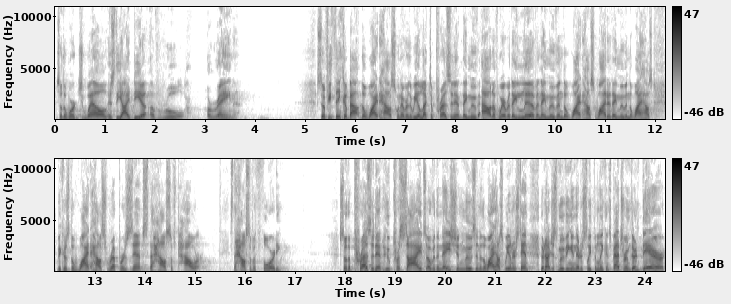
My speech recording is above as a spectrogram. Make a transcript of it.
So the word dwell is the idea of rule or reign. So if you think about the White House, whenever we elect a president, they move out of wherever they live and they move in the White House. Why do they move in the White House? Because the White House represents the house of power, it's the house of authority. So the president who presides over the nation moves into the White House. We understand they're not just moving in there to sleep in Lincoln's bedroom. They're there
